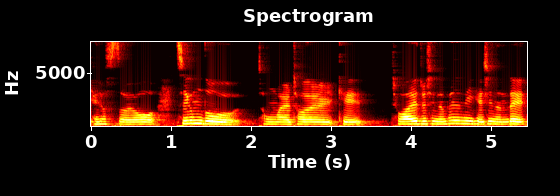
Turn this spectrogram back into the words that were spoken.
계셨어요. 지금도 정말 저를 이렇게 좋아해 주시는 팬이 계시는데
